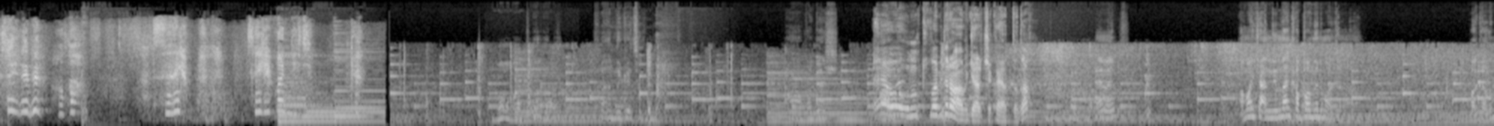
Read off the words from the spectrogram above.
Zeynep'im Allah. Selim. Selim anneciğim. Unutulabilir abi gerçek hayatta da. Evet. Ama kendinden kapanır mı acaba? Bakalım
